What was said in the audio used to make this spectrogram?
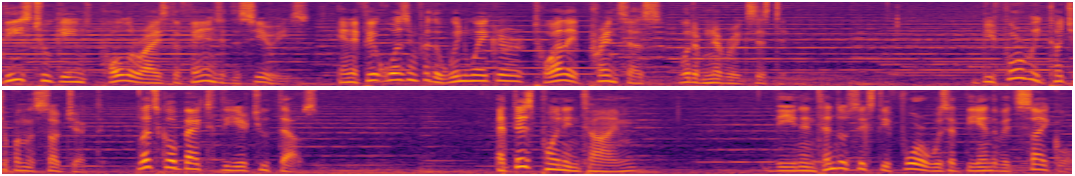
these two games polarized the fans of the series, and if it wasn't for The Wind Waker, Twilight Princess would have never existed. Before we touch upon the subject, let's go back to the year 2000. At this point in time, the Nintendo 64 was at the end of its cycle,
